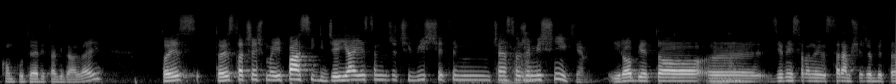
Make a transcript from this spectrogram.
komputery i tak dalej, to jest, to jest ta część mojej pasji, gdzie ja jestem rzeczywiście tym często Mhm. rzemieślnikiem i robię to, Mhm. e, z jednej strony staram się, żeby ta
